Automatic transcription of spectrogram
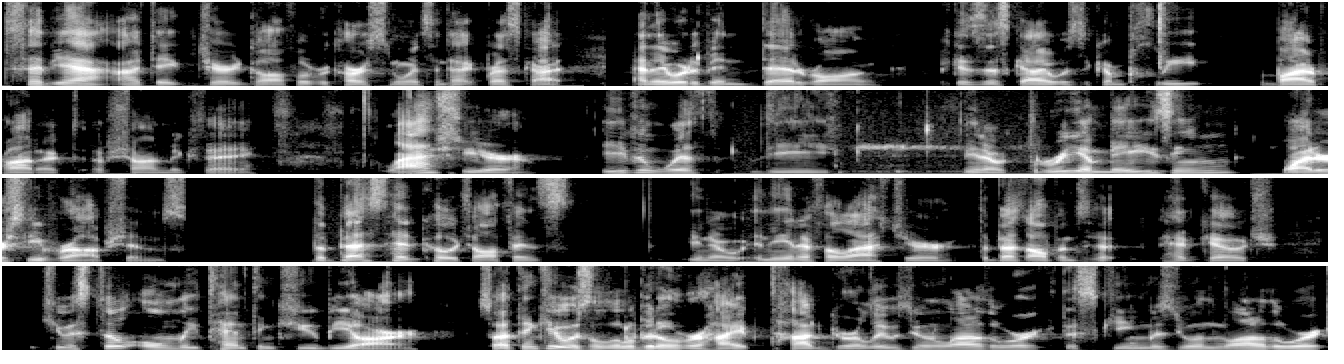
said, "Yeah, I'd take Jared Goff over Carson Wentz and Dak Prescott," and they would have been dead wrong because this guy was a complete byproduct of Sean McVay. Last year, even with the you know three amazing wide receiver options, the best head coach offense, you know, in the NFL last year, the best offensive head coach, he was still only 10th in QBR. So I think it was a little bit overhyped. Todd Gurley was doing a lot of the work. The scheme was doing a lot of the work,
